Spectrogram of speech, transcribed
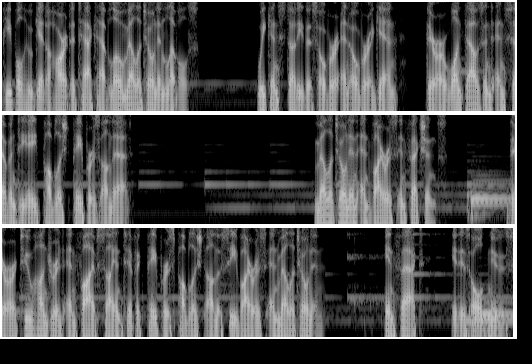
People who get a heart attack have low melatonin levels. We can study this over and over again, there are 1078 published papers on that. Melatonin and virus infections. There are 205 scientific papers published on the C virus and melatonin. In fact, it is old news,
